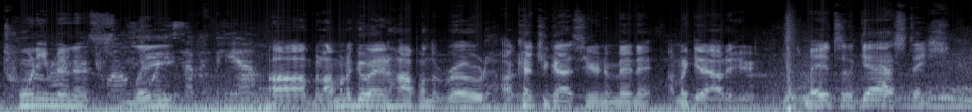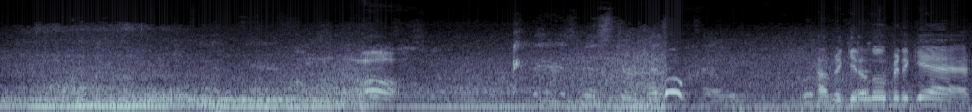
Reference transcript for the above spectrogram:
20 minutes late. Um, but I'm gonna go ahead and hop on the road. I'll catch you guys here in a minute. I'm gonna get out of here. Made it to the gas station. Oh. Have to get a little bit of gas.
